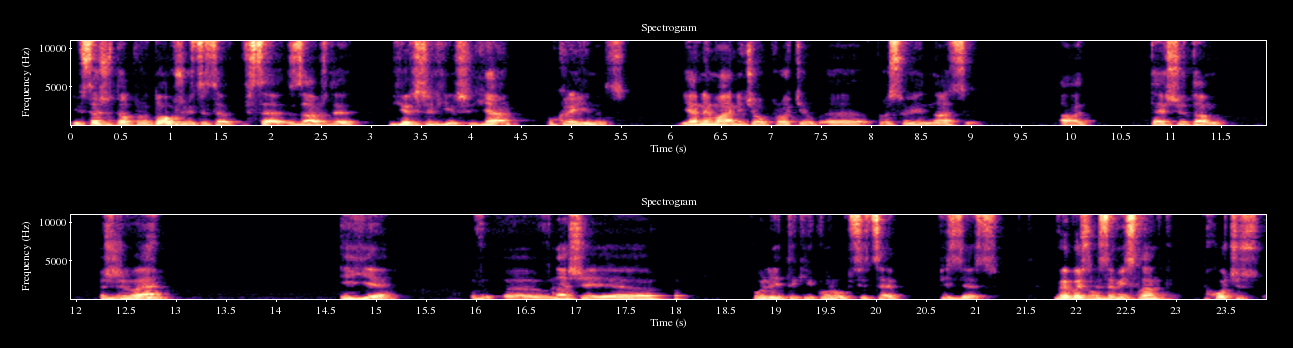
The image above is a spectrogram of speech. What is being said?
і все, що там продовжується, це все завжди гірше гірше. Я українець. Я не маю нічого проти е, про свої нації. Але те, що там живе і є в, е, в нашій е, політиці корупції, це піздець. Вибач Ну. за мій сленг, хочеш.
